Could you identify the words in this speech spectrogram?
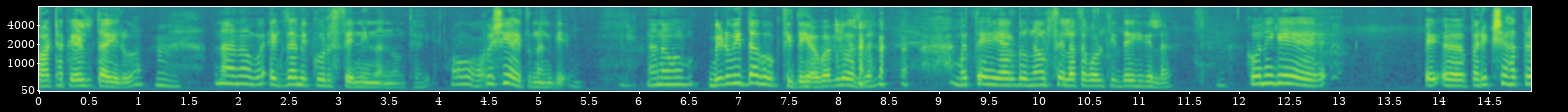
ಪಾಠ ಕೇಳ್ತಾ ಇರು. ನಾನು ಎಕ್ಸಾಮಿಗೆ ಕೂರಿಸ್ತೇನೆ ನಿನ್ನನ್ನು ಅಂತೇಳಿ ಓ ಖುಷಿ ಆಯಿತು ನನಗೆ. ನಾನು ಬಿಡುವಿದ್ದಾಗ ಹೋಗ್ತಿದ್ದೆ ಯಾವಾಗಲೂ ಅಲ್ಲ. ಮತ್ತು ಯಾರ್ದು ನೋಟ್ಸ್ ಎಲ್ಲ ತಗೊಳ್ತಿದ್ದೆ ಹೀಗೆಲ್ಲ. ಕೊನೆಗೆ ಪರೀಕ್ಷೆ ಹತ್ತಿರ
